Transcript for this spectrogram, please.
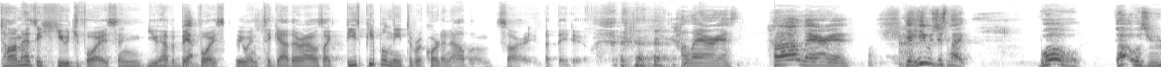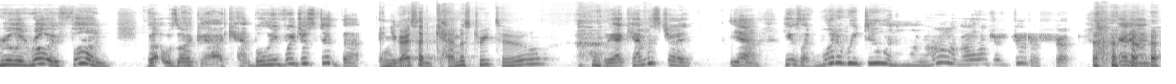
Tom has a huge voice and you have a big Yep. voice too. And together I was like, these people need to record an album. Sorry, but they do. Hilarious. Hilarious. Yeah, he was just like, whoa, that was really, really fun. That was like, I can't believe we just did that. and you guys had chemistry too? We had chemistry. Yeah. He was like, what are we doing? I'm like, "Oh, I don't know. Let's just do this shit. Anyway,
